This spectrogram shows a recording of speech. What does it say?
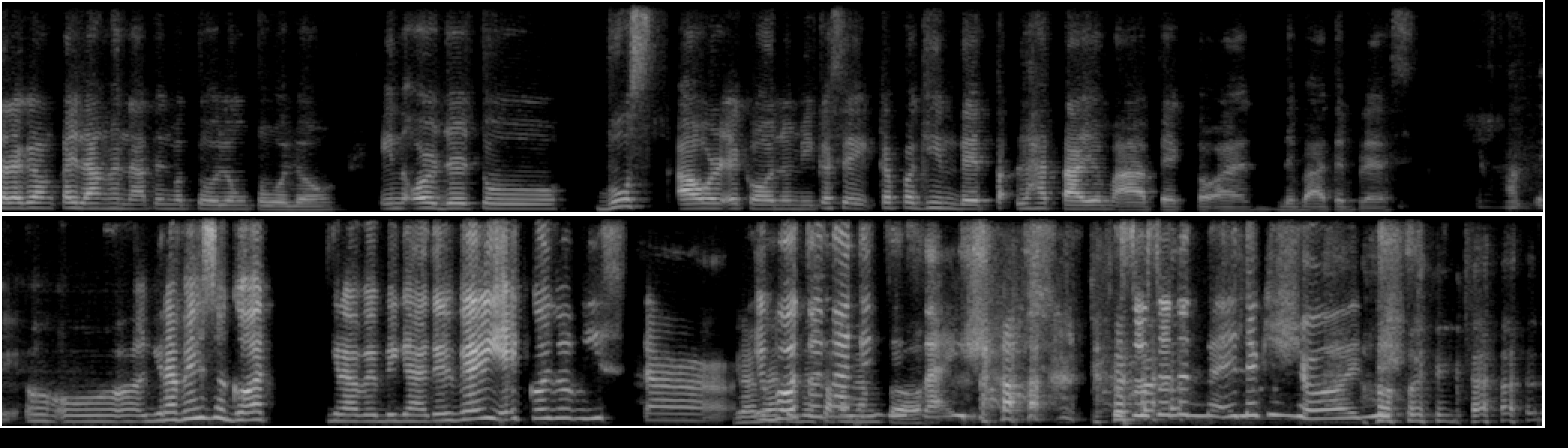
talagang kailangan natin magtulong-tulong in order to boost our economy kasi kapag hindi, ta- lahat tayo maapektuhan. Di ba, Ate Bless? Grabe. Oo. Grabe yung sagot. Grabe, bigate. Very economista. Grabe, Iboto natin si Sai. sa susunod na eleksyon. Oh my God.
